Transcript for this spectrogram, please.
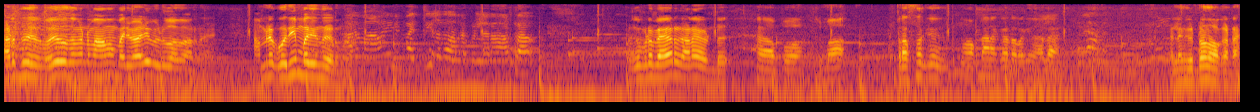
അടുത്ത് ഒരു ദിവസം കൊണ്ട് മാമൻ പരിപാടി വിടുവാന്ന് പറഞ്ഞേ. അമ്മനെ കൊതിയും മതിയും തീർന്നു നമുക്ക് ഇവിടെ വേറൊരു കടയുണ്ട്. അപ്പോ ചുമ്മാ ഡ്രസ്സൊക്കെ നോക്കാനൊക്കെ ഇറങ്ങിയതല്ലേ എല്ലാം കിട്ടുമോ നോക്കട്ടെ.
